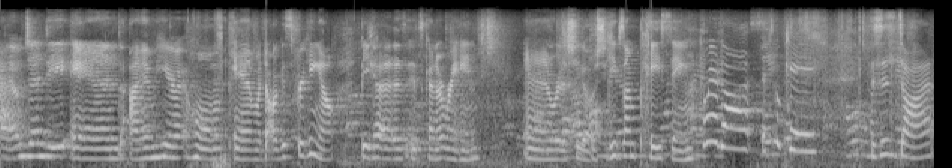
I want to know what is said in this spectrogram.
Hi, I'm JenD and I am here at home and my dog is freaking out because it's gonna rain. And where does she go? She keeps on pacing. Come here, Dot. It's okay. This is Dot.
